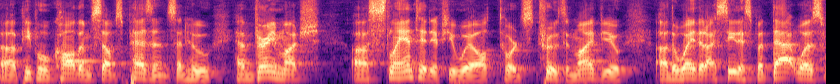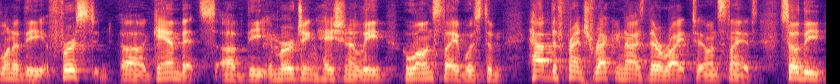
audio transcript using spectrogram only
uh, people who call themselves peasants and who have very much uh, slanted, if you will, towards truth, in my view, uh, the way that I see this. But that was one of the first uh, gambits of the emerging Haitian elite who owned slaves was to have the French recognize their right to own slaves. So the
